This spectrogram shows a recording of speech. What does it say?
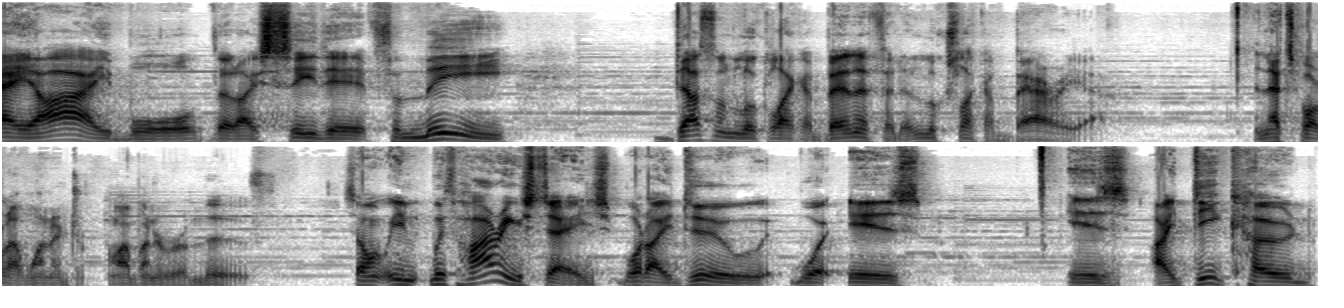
AI war that I see there, for me, doesn't look like a benefit, it looks like a barrier. And that's what I want to, I want to remove. So in, with hiring stage, what I do what is, is I decode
